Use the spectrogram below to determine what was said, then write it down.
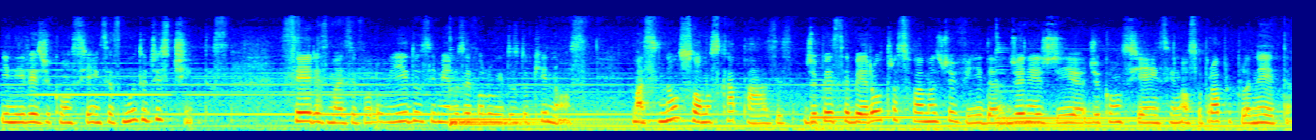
e níveis de consciências muito distintas, seres mais evoluídos e menos evoluídos do que nós. Mas se não somos capazes de perceber outras formas de vida, de energia, de consciência em nosso próprio planeta,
